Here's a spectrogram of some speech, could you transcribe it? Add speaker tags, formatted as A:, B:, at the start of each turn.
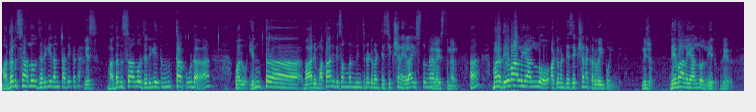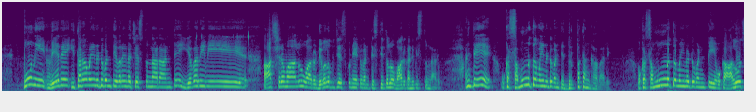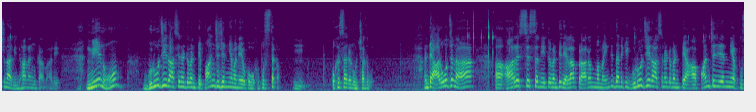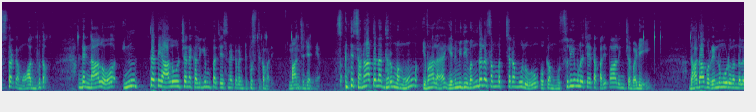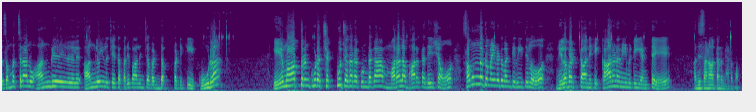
A: మదర్సాలో జరిగేదంతా అదే కదా?
B: ఎస్
A: మదర్సాలో జరిగేదంతా కూడా వారు ఎంత వారి మతానికి సంబంధించినటువంటి శిక్షణ ఎలా
B: ఎలా
A: ఇస్తున్నారు?
B: ఇస్తున్నారు
A: ఆ? మన దేవాలయాల్లో అటువంటి శిక్షణ కరువైపోయింది.
B: నిజం.
A: దేవాలయాల్లో లేదు.
B: లేదు.
A: పోనీ వేరే ఇతరమైనటువంటి ఎవరైనా చేస్తున్నారా అంటే ఎవరివి ఆశ్రమాలు వారు డెవలప్ చేసుకునేటువంటి స్థితిలో వారు కనిపిస్తున్నారు. అంటే ఒక సమున్నతమైనటువంటి దృక్పథం కావాలి. ఒక సమున్నతమైనటువంటి ఒక ఆలోచన విధానం కావాలి. నేను గురూజీ రాసినటువంటి పాంచజన్యం అనే ఒక ఒక పుస్తకం. ఒకసారి నువ్వు చదువు. అంటే ఆ రోజున ఆర్ఎస్ఎస్ అనేటువంటిది ఎలా ప్రారంభమైంది? దానికి గురూజీ రాసినటువంటి ఆ పాంచజన్య పుస్తకము అద్భుతం. అంటే నాలో ఇంతటి ఆలోచన కలిగింప చేసినటువంటి పుస్తకం అది పాంచజన్యం. అంటే సనాతన ధర్మము ఇవాళ ఎనిమిది వందల సంవత్సరములు ఒక ముస్లిముల చేత పరిపాలించబడి దాదాపు రెండు మూడు వందల సంవత్సరాలు ఆంగ్లేయుల ఆంగ్లేయుల చేత పరిపాలించబడ్డప్పటికీ కూడా ఏమాత్రం కూడా చెక్కు చెదరకుండగా మరల భారతదేశం సమున్నతమైనటువంటి రీతిలో నిలబట్టానికి కారణం ఏమిటి అంటే అది సనాతన ధర్మం.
